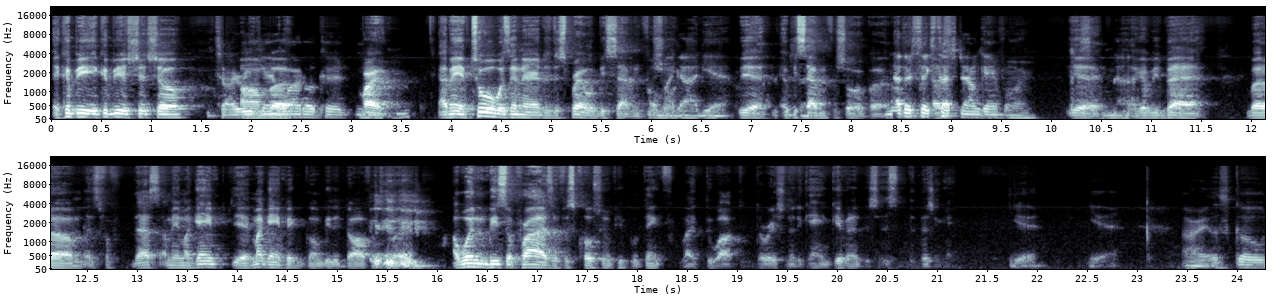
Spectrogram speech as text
It could be it could be a shit show. Tyreek Um, and Waddle could. Right. I mean, if Tua was in there, the, spread would be seven for Oh sure. my God, yeah. Yeah, it'd be seven for sure. But Another six touchdown game for him. yeah, Nah. like it'd be bad. But um, that's that's. I mean, my game. Yeah, my game pick is gonna be the Dolphins. But I wouldn't be surprised if it's closer than people think. Like throughout the duration of the game, given that this is a division game. Yeah, yeah. All right, let's go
